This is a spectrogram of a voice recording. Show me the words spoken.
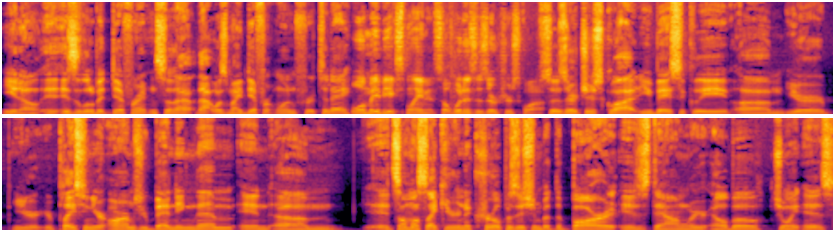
you know is a little bit different, and so that that was my different one for today. Well, maybe explain it. So, what is a Zercher squat? So Zercher squat, you basically um, you're you're you're placing your arms, you're bending them, and um, it's almost like you're in a curl position, but the bar is down where your elbow joint is,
